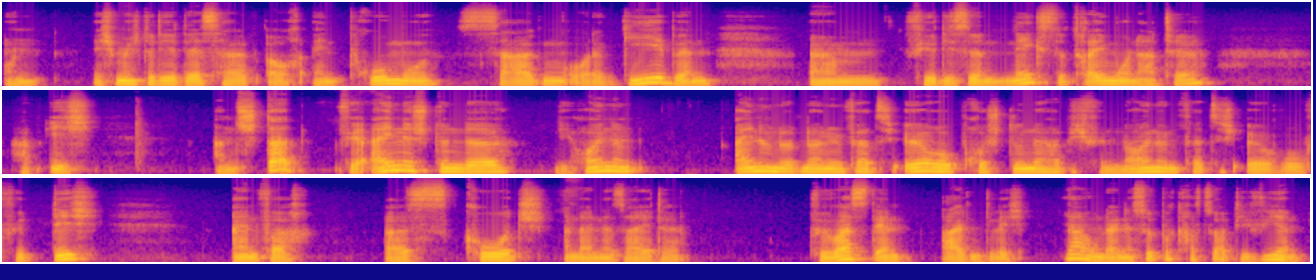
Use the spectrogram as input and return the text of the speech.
Und ich möchte dir deshalb auch ein Promo sagen oder geben, ähm, für diese nächsten drei Monate habe ich anstatt für eine Stunde die 149 Euro pro Stunde habe ich für 49 Euro für dich einfach als Coach an deiner Seite. Für was denn eigentlich? Ja, um deine Superkraft zu aktivieren.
